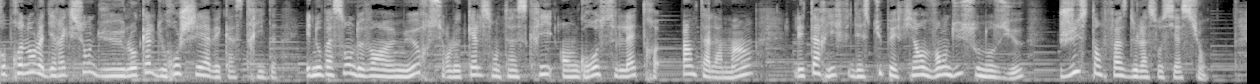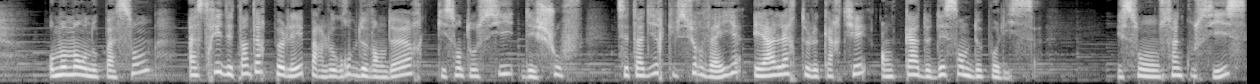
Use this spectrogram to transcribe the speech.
Reprenons la direction du local du Rocher avec Astrid et nous passons devant un mur sur lequel sont inscrits en grosses lettres peintes à la main les tarifs des stupéfiants vendus sous nos yeux, juste en face de l'association. Au moment où nous passons, Astrid est interpellée par le groupe de vendeurs qui sont aussi des choufs, c'est-à-dire qu'ils surveillent et alertent le quartier en cas de descente de police. Ils sont cinq ou six,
